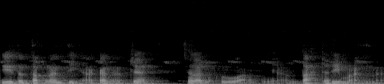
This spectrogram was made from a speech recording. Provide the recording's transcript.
Ya tetap nanti akan ada jalan keluarnya, entah dari mana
